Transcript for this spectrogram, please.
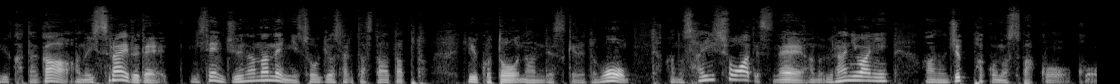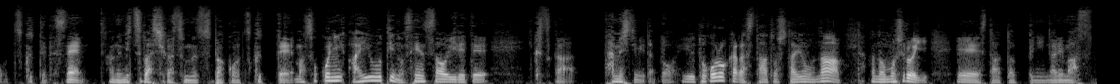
いう方が、あの、イスラエルで2017年に創業されたスタートアップということなんですけれども、あの、最初はですね、あの、裏庭に、あの、10箱の巣箱をこう作ってですね、あの、ミツバチが住む巣箱を作って、まあ、そこに IoT のセンサーを入れて、いくつか試してみたというところからスタートしたような、あの、面白い、えー、スタートアップになります。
